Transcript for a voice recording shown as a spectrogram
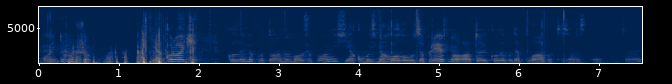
Мой дружок. Я, коротше, коли ми потонемо вже повністю, я комусь на голову запригну, а той коли буде плавати зараз. Так.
